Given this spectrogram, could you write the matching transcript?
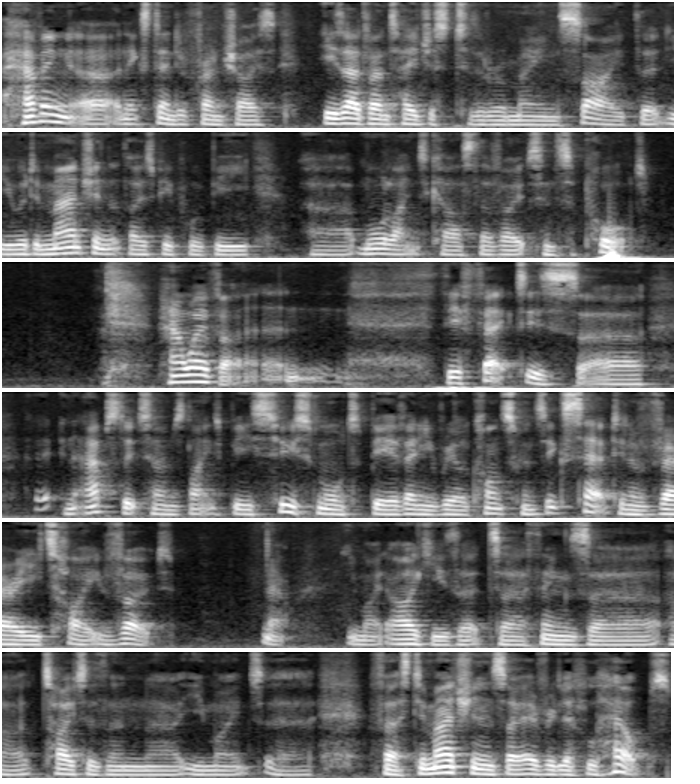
having uh, an extended franchise is advantageous to the Remain side, that you would imagine that those people would be uh, more likely to cast their votes in support. However, the effect is, uh, in absolute terms, likely to be too small to be of any real consequence, except in a very tight vote. Now, you might argue that uh, things are tighter than uh, you might uh, first imagine, and so every little helps.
